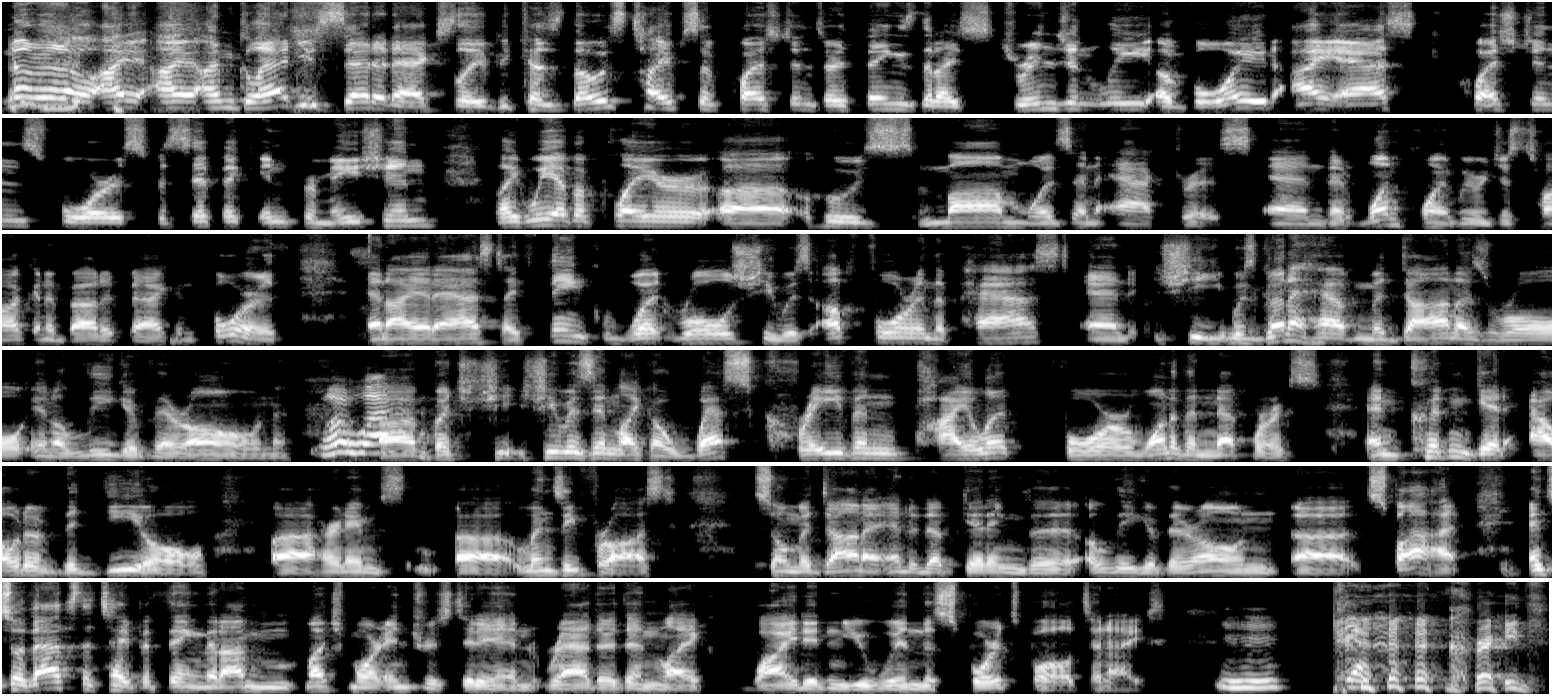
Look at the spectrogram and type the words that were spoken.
No, no, no. I, I, I'm glad you said it actually, because those types of questions are things that I stringently avoid. I ask questions for specific information. Like we have a player uh, whose mom was an actress, and at one point we were just talking about it back and forth. And I had asked, I think, what roles she was up for in the past, and she was going to have Madonna's role in a League of Their Own well what uh, but she she was in like a Wes Craven pilot for one of the networks and couldn't get out of the deal. Uh, her name's uh, Lindsay Frost. So Madonna ended up getting the a League of Their Own uh, spot, and so that's the type of thing that I'm much more interested in, rather than like, why didn't you win the sports ball tonight? Mhm. Great.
